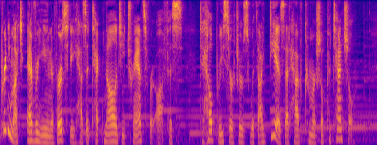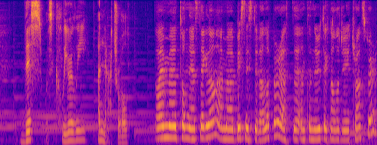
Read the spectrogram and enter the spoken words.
Pretty much every university has a technology transfer office to help researchers with ideas that have commercial potential. This was clearly a natural. I'm uh, Tonje Steigedal. I'm a business developer at the NTNU Technology Transfer.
